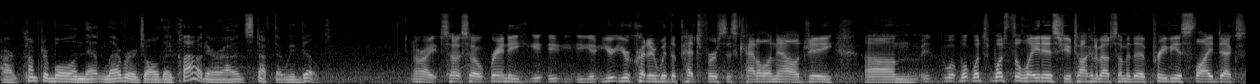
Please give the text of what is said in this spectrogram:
are comfortable and that leverage all the cloud era stuff that we built. All right, so, so Randy, you're credited with the pets versus cattle analogy. Um, what's, what's the latest? You're talking about some of the previous slide decks.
